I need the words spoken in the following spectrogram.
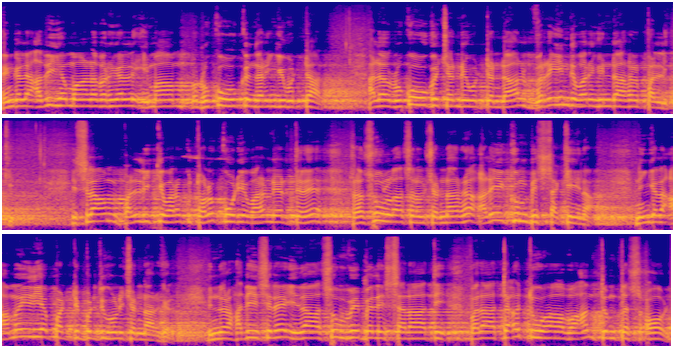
எங்களை அதிகமானவர்கள் இமாம் ருக்குவுக்கு நெருங்கி விட்டால் அல்லது ருக்குவுக்கு சென்று விட்டென்றால் விரைந்து வருகின்றார்கள் பள்ளிக்கு இஸ்லாம் பள்ளிக்கு வர தொழக்கூடிய வர நேரத்தில் ரசூல்லா சலம் சொன்னார்கள் அலைக்கும் பிஸ் சக்கீனா நீங்கள் அமைதியை பட்டிப்படுத்திக் கொண்டு சொன்னார்கள். இன்னொரு ஹதீஸிலே இதா சுபிபலி சலாத்தி பலா தூஹா வாந்தும் தஸ் ஓல்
